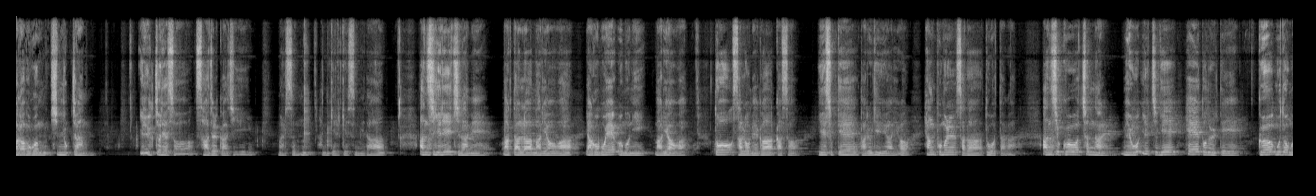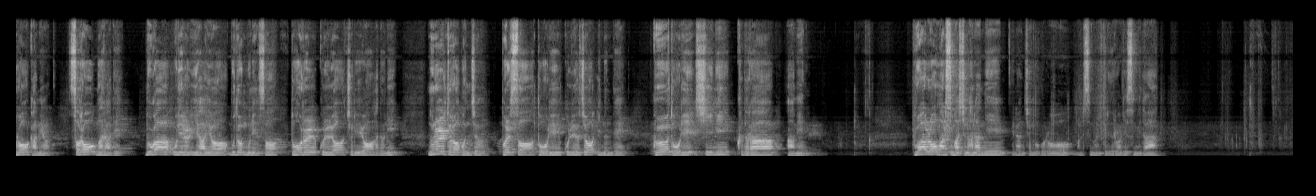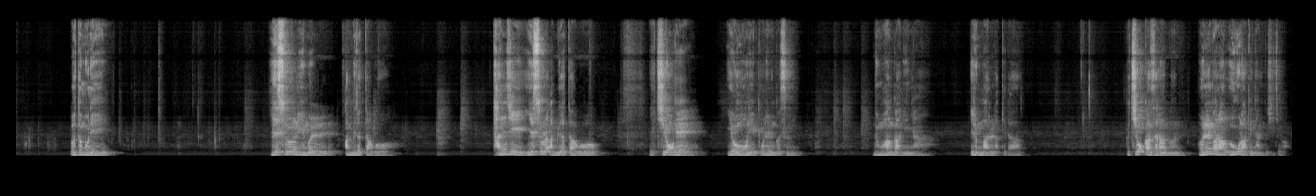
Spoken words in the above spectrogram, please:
마가복음 16장 1절에서 4절까지 말씀 함께 읽겠습니다. 안식일이 지남에 막달라 마리아와 야고보의 어머니 마리아와 또 살로메가 가서 예수께 바르기 위하여 향품을 사다 두었다가 안식 후 첫날 매우 일찍이 해 돋을 때에 그 무덤으로 가며 서로 말하되 누가 우리를 위하여 무덤 문에서 돌을 굴려 주리요 하더니 눈을 들어본즉 벌써 돌이 굴려져 있는데 그 돌이 심히 크더라 아멘. 부활로 말씀하시는 하나님이란 제목으로 말씀을 드리도록 하겠습니다. 어떤 분이 예수님을 안 믿었다고 단지 예수를 안 믿었다고 지옥에 영원히 보내는 것은 너무한 거 아니냐 이런 말을 합니다. 그 지옥 간 사람은 얼마나 억울하겠냐는 것이죠.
